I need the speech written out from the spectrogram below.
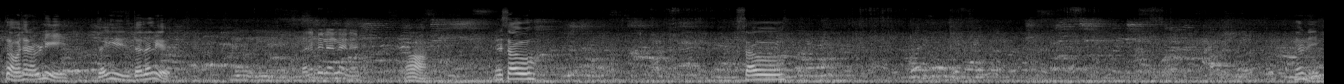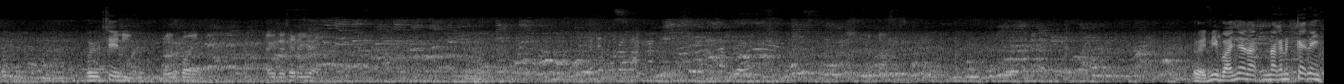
Tak macam nak beli. Jadi dalam dia. Tak ada lain-lain eh. Ha. Ni sahu. Sahu. Yang ni? Gold chain. Gold coin. Ayo dah cari ya. Eh, ni banyak nak nak kena cut ni. Eh.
